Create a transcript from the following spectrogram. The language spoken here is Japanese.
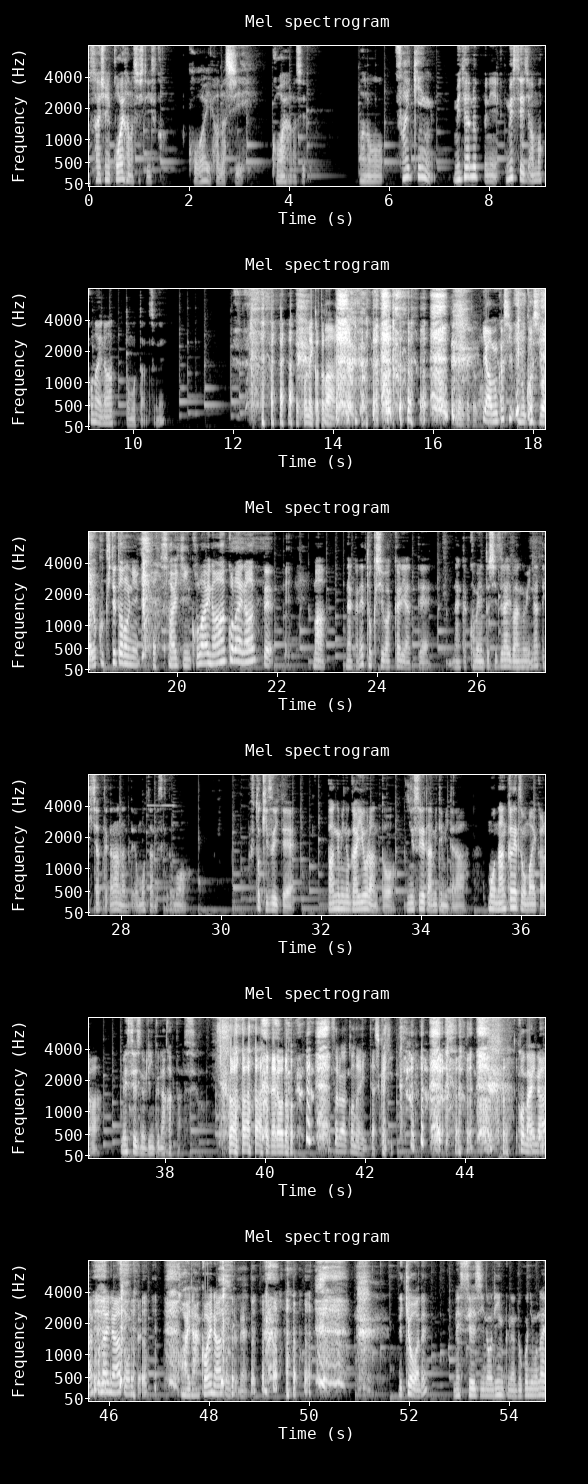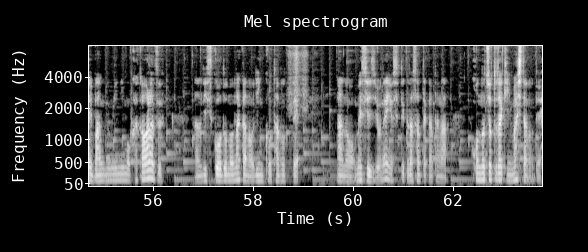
と最初に怖い話していいですか？怖い話。怖い話。あの、最近、メディアヌップにメッセージあんま来ないなと思ったんですよね。来ないことまが。来ないことが。あ、いや、昔、昔はよく来てたのに、最近来ないな来ないなって。まあ、なんかね、特集ばっかりやって、なんかコメントしづらい番組になってきちゃったかななんて思ってたんですけども、ふと気づいて、番組の概要欄とニュースレター見てみたら、もう何ヶ月も前からメッセージのリンクなかったんですよ。なるほど。それは来ない。確かに。来ないな、来ないなと思って。怖いな、怖いなと思ってね。で、今日はね、メッセージのリンクがどこにもない番組にもかかわらず、あの、 Discord の中のリンクを辿って、あの、メッセージをね、寄せてくださった方が、ほんのちょっとだけいましたので、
